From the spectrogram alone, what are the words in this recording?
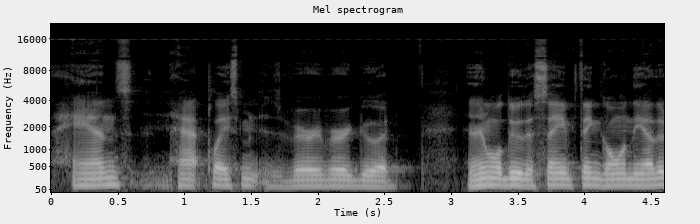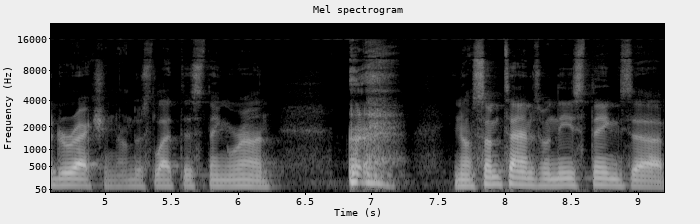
hands and hat placement is very very good. And then we'll do the same thing going the other direction. I'll just let this thing run. you know, sometimes when these things uh,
